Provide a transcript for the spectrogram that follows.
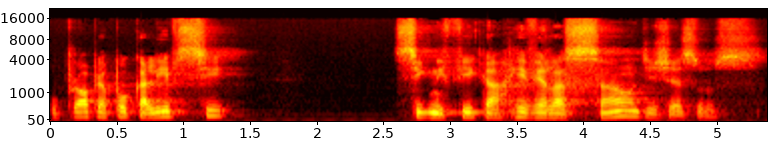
O próprio Apocalipse significa a revelação de Jesus.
